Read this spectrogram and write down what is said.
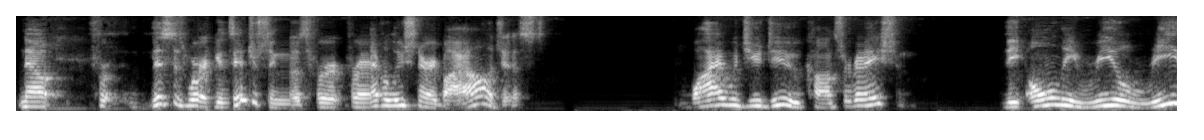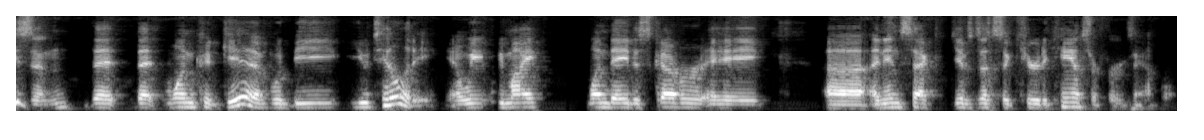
now, for, this is where it gets interesting, though. For, for an evolutionary biologist, why would you do conservation? The only real reason that, that one could give would be utility. You know, we, we might one day discover a, uh, an insect gives us a cure to cancer, for example.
